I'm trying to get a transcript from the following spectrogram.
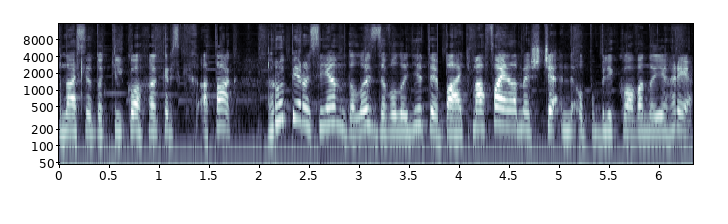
Внаслідок кількох хакерських атак групі росіян вдалося заволодіти багатьма файлами ще не опублікованої гри.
